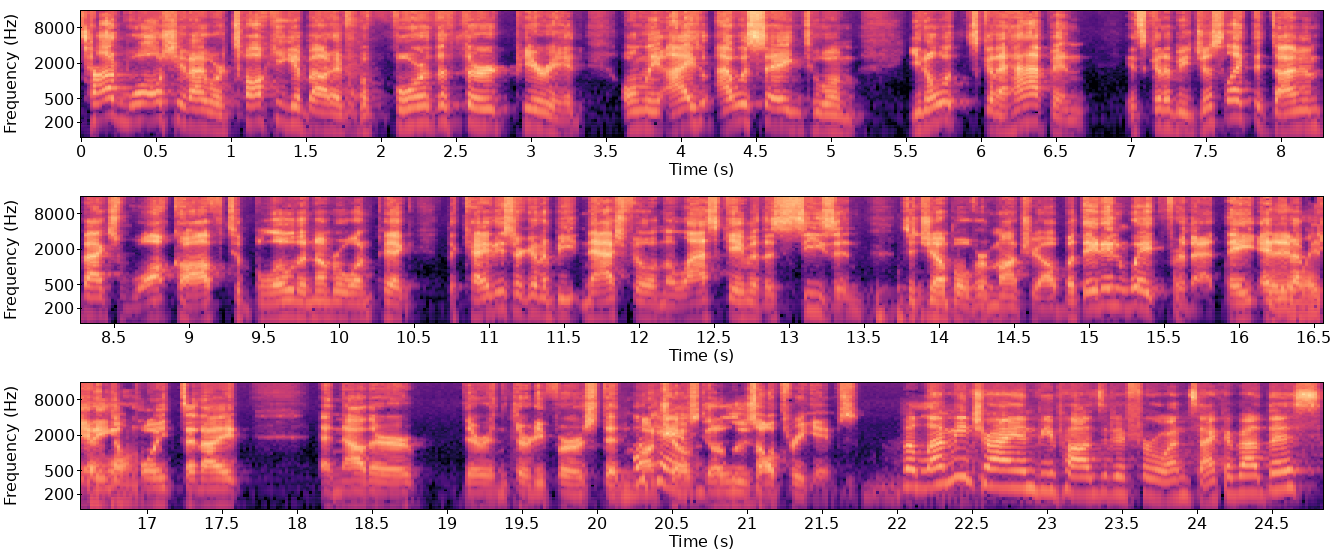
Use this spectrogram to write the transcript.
Todd Walsh and I were talking about it before the third period. Only I, I was saying to him, you know what's going to happen? It's going to be just like the Diamondbacks walk off to blow the number one pick. The Coyotes are going to beat Nashville in the last game of the season to jump over Montreal, but they didn't wait for that. They ended didn't up getting a point tonight, and now they're they're in 31st, and Okay. Montreal's going to lose all three games. But let me try and be positive for one sec about this.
